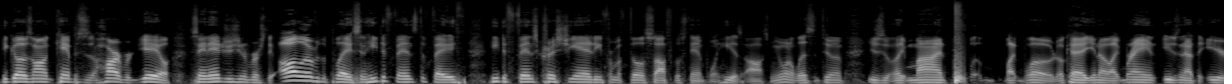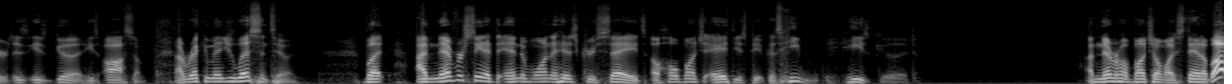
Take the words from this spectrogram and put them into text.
He goes on campuses at Harvard, Yale, St. Andrews University, all over the place, and he defends the faith. He defends Christianity from a philosophical standpoint. He is awesome. You want to listen to him? Using like mind like blowed. Okay, you know, like brain using out the ears. He's, he's good. He's awesome. I recommend you listen to him. But I've never seen at the end of one of his crusades a whole bunch of atheist people because he he's good. I've never heard a whole bunch of them like stand up, oh,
